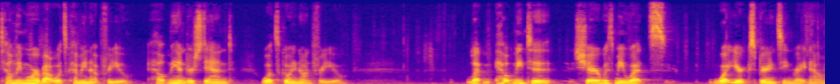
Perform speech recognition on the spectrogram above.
tell me more about what's coming up for you help me understand what's going on for you. Let help me to share with me what's what you're experiencing right now.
